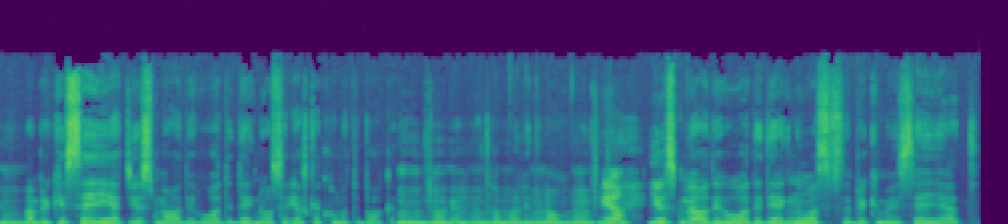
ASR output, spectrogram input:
Mm. Man brukar säga att just med ADHD-diagnoser, jag ska komma tillbaka till din Mm, fråga, mm, jag tar bara en liten mm, omväg. mm, Ja. Just med ADHD-diagnoser så brukar man ju säga att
